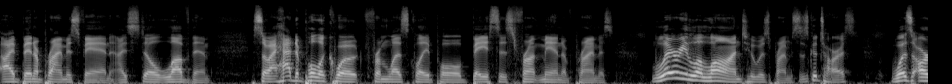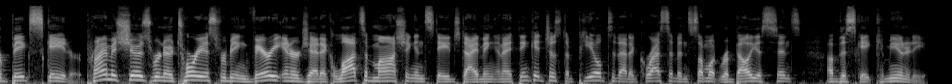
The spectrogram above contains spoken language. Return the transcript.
I've been a Primus fan. I still love them. So I had to pull a quote from Les Claypool, bassist frontman of Primus. Larry Lalonde, who was Primus's guitarist, was our big skater. Primus shows were notorious for being very energetic, lots of moshing and stage diving, and I think it just appealed to that aggressive and somewhat rebellious sense of the skate community.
